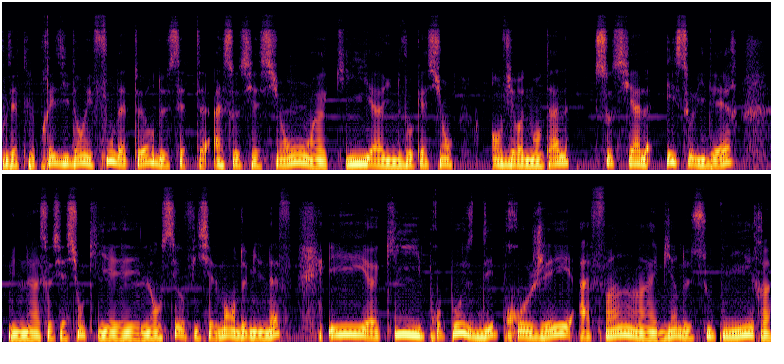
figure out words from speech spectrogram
Vous êtes le président et fondateur de cette association euh, qui a une vocation environnementale, sociale et solidaire, une association qui est lancée officiellement en 2009 et euh, qui propose des projets afin eh bien, de soutenir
